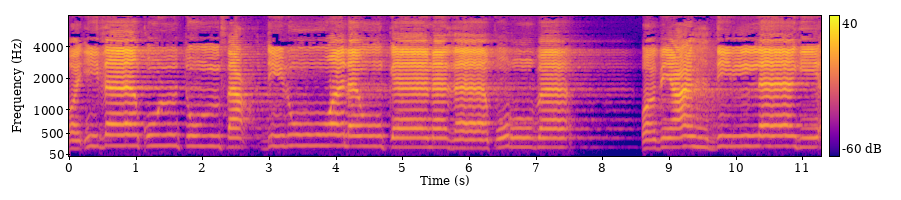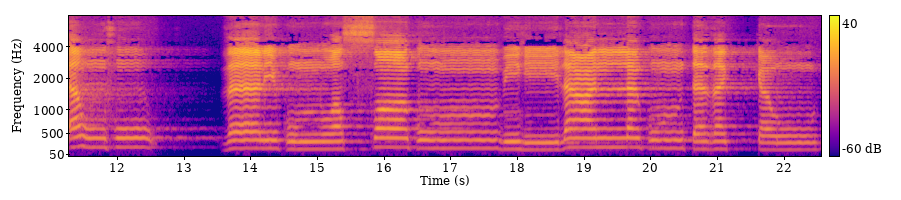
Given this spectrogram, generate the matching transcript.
وإذا قلتم فاعدلوا ولو كان ذا قربى وبعهد الله أوفوا ذلكم وصاكم به لعلكم تذكرون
